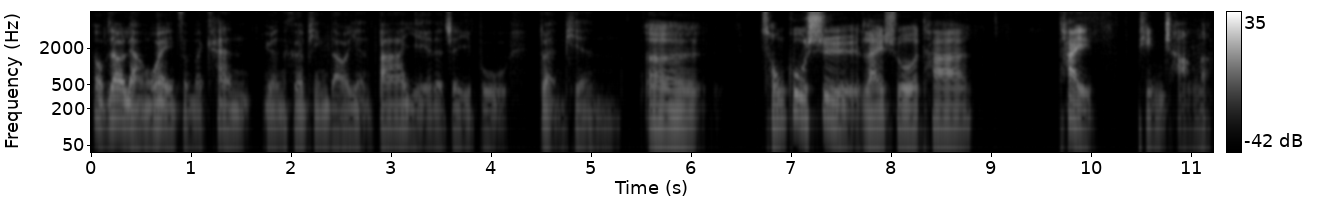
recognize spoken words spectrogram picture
那我不知道两位怎么看袁和平导演八爷的这一部短片？呃，从故事来说，它太平常了。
